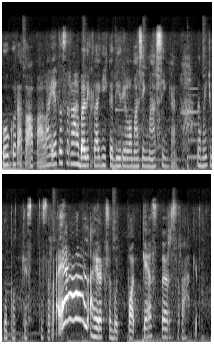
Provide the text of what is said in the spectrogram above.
Bogor atau apalah ya terserah balik lagi ke diri lo masing-masing kan. Namanya juga podcast terserah. Ya akhirnya kesebut podcast terserah gitu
